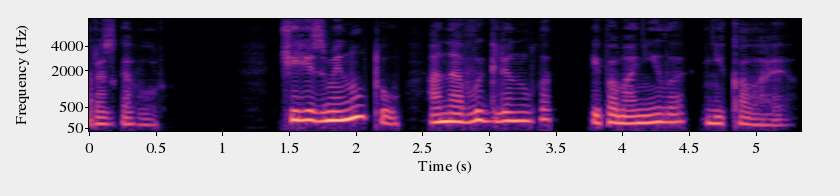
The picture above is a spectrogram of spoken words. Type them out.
разговор. Через минуту она выглянула и поманила Николая.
